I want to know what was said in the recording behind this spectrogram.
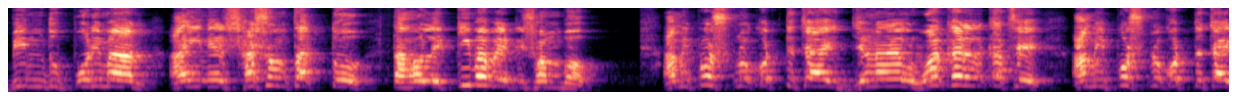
বিন্দু পরিমাণ আইনের শাসন থাকতো, তাহলে কীভাবে এটি সম্ভব? আমি প্রশ্ন করতে চাই জেনারেল ওয়াকারের কাছে, আমি প্রশ্ন করতে চাই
